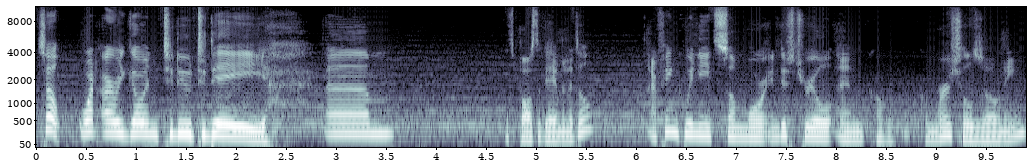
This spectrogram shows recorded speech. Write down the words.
So, what are we going to do today? Um, let's pause the game a little. I think we need some more industrial and com commercial zoning.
